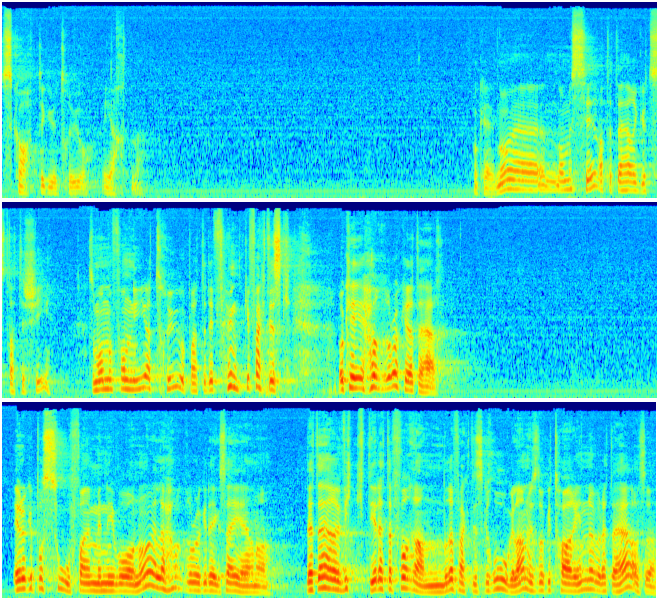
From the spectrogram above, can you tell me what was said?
skapte Gud trua i hjertene. Ok, Når vi ser at dette her er Guds strategi, så må vi fornye trua på at det funker faktisk. Ok, Hører dere dette her? Er dere på sofaen med nivå nå, eller hører dere det jeg sier her nå? Dette her er viktig. Dette forandrer faktisk Rogaland, hvis dere tar inn over dette her. altså.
